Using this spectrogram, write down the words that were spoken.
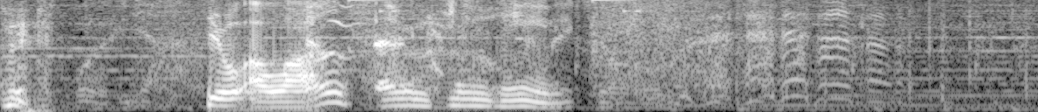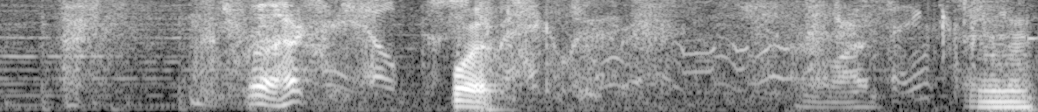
heal a That lot. was 17 games. What the heck? What? straggler.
